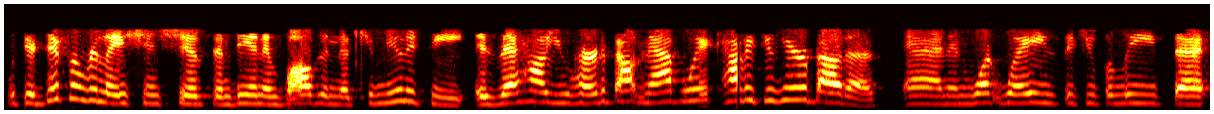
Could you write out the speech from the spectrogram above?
with your different relationships and being involved in the community, is that how you heard about NABWIC? How did you hear about us? And in what ways did you believe that,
